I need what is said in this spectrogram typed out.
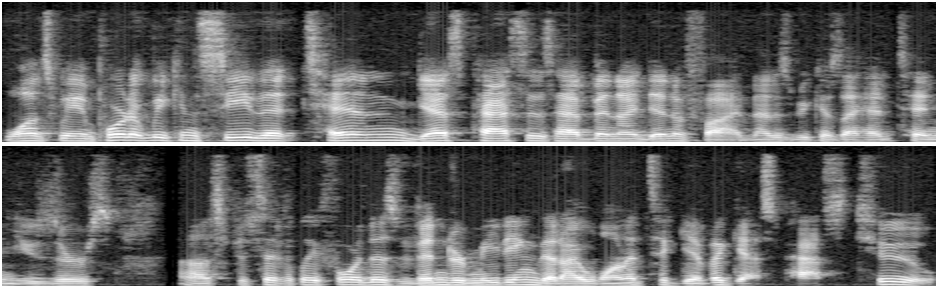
Once we import it, we can see that 10 guest passes have been identified. That is because I had 10 users uh, specifically for this vendor meeting that I wanted to give a guest pass to.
